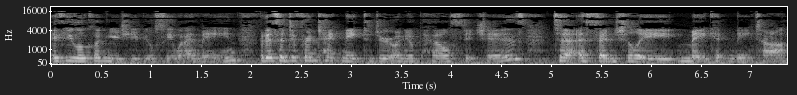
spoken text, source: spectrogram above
if you look on YouTube, you'll see what I mean. But it's a different technique to do on your purl stitches to essentially make it neater.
